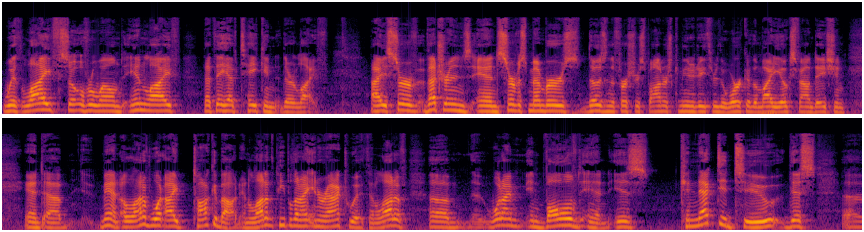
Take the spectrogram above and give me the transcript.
with life, so overwhelmed in life, that they have taken their life. I serve veterans and service members, those in the first responders community, through the work of the Mighty Oaks Foundation. And uh, man, a lot of what I talk about and a lot of the people that I interact with and a lot of um, what I'm involved in is connected to this. Uh,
